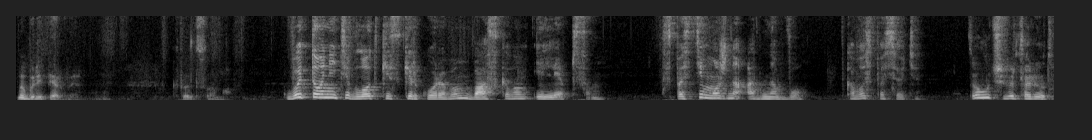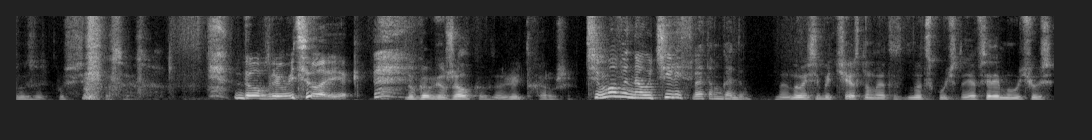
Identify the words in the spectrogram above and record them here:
Мы были первые, кто это сломал. Вы тонете в лодке с Киркоровым, Басковым и Лепсом. Спасти можно одного. Кого спасете? Да лучше вертолет вызвать, пусть все спасают. Добрый вы человек. Ну, как мне жалко, люди-то хорошие. Чему вы научились в этом году? Ну, если быть честным, это, ну, это скучно. Я все время учусь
